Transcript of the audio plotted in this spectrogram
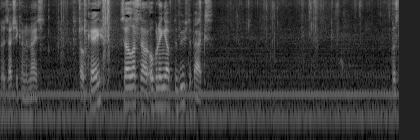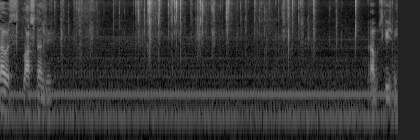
It's actually kind of nice. Okay, so let's start opening up the booster packs. Let's start with Lost Thunder. Um, excuse me.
